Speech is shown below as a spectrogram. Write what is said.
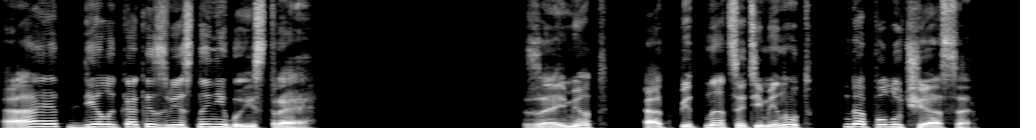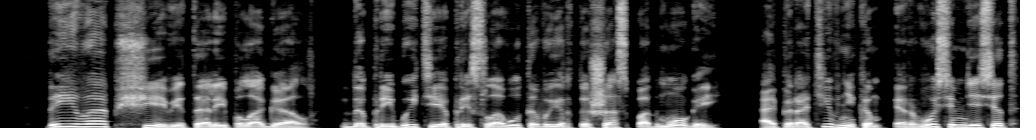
А это дело, как известно, не быстрое. Займет от 15 минут до получаса. Да и вообще, Виталий полагал, до прибытия пресловутого Иртыша с подмогой оперативникам Р-80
